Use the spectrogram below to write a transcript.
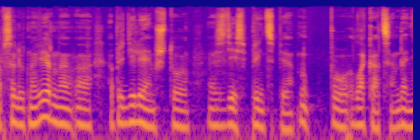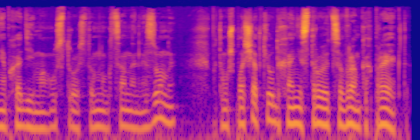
Абсолютно верно. А, определяем, что здесь, в принципе, ну, по локациям да, необходимо устройство многонациональной зоны, потому что площадки отдыха, они строятся в рамках проекта.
